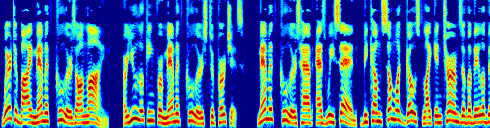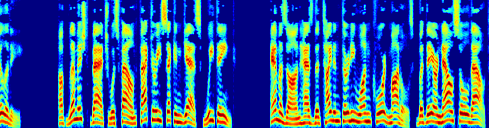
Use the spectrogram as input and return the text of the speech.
Where to buy Mammoth Coolers online. Are you looking for Mammoth Coolers to purchase? Mammoth coolers have, as we said, become somewhat ghost-like in terms of availability. A blemished batch was found, factory second guess, we think. Amazon has the Titan 31 quart models, but they are now sold out.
